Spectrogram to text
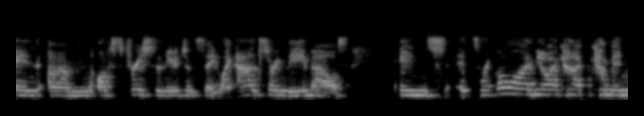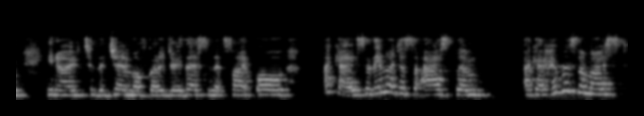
and um, of stress and urgency, like answering the emails, and it's like, oh, I know I can't come in, you know, to the gym. I've got to do this, and it's like, well, okay. So then I just ask them, okay, who is the most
